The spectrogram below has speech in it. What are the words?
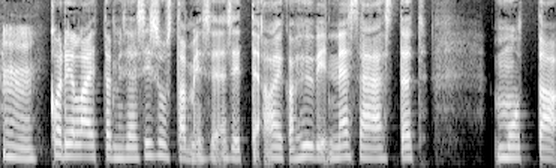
mm. kodin laittamiseen ja sisustamiseen sitten aika hyvin ne säästöt. Mutta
